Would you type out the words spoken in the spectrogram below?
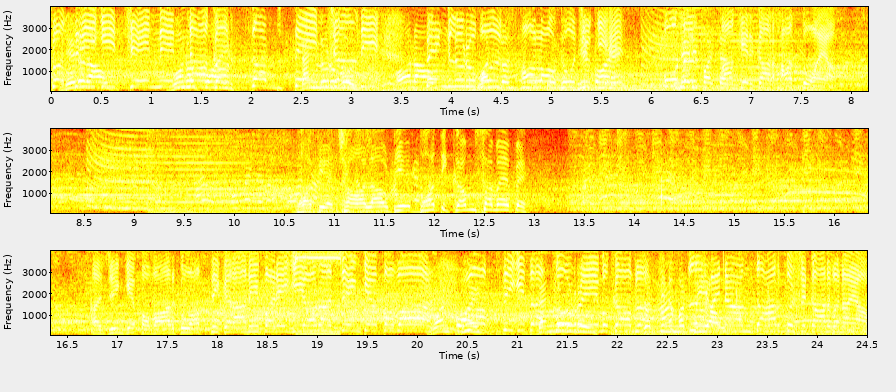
खत्री की चेन ने नॉकआउट सबसे जल्दी. बेंगलुरु बुल्स ऑल आउट हो चुकी है। बोनस आखिरकार हाथ तो आया। बहुत ही अच्छा ऑल आउट ये बहुत ही कम समय पे। अजिंक्य पवार को वापसी करानी पड़ेगी और अजिंक्य पवार वापसी की तरफ़ दौड़ रहे. मुकाबला. इनामदार को शिकार बनाया।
